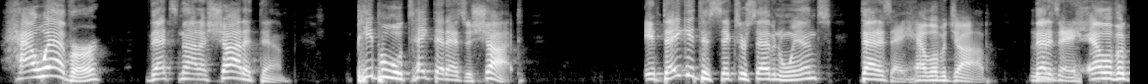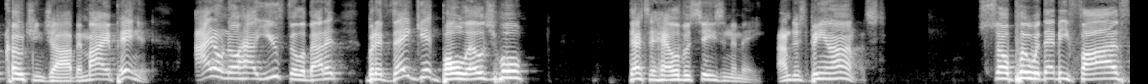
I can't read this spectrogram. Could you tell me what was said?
However, that's not a shot at them. People will take that as a shot. If they get to six or seven wins, that is a hell of a job. That mm. is a hell of a coaching job, in my opinion. I don't know how you feel about it, but if they get bowl eligible, that's a hell of a season to me. I'm just being honest. So, Pooh, would that be five?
